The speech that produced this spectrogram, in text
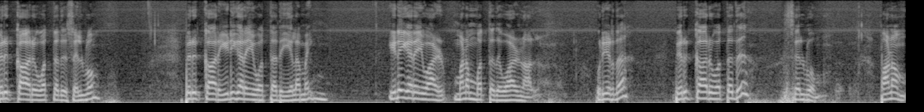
பெருக்காறு ஒத்தது செல்வம் பெருக்காறு இடிகரை ஒத்தது இளமை இடிகரை வாழ் மனம் ஒத்தது வாழ்நாள். புரியுறதா பெருக்காறு ஒத்தது செல்வம். பணம்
